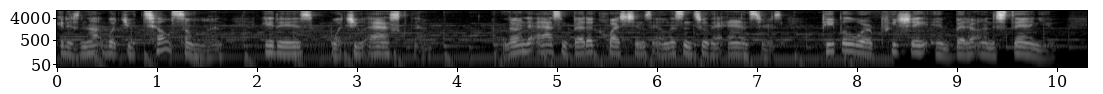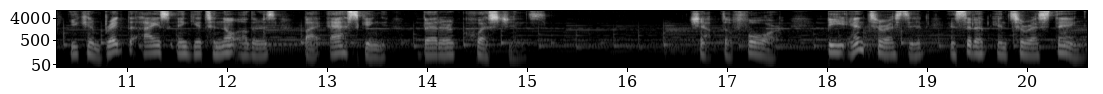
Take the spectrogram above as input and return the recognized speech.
It is not what you tell someone, it is what you ask them. Learn to ask better questions and listen to their answers. People will appreciate and better understand you. You can break the ice and get to know others by asking better questions. Chapter 4 Be interested instead of interesting.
